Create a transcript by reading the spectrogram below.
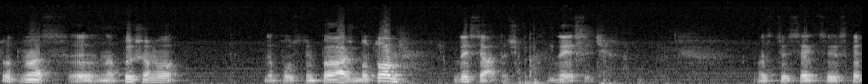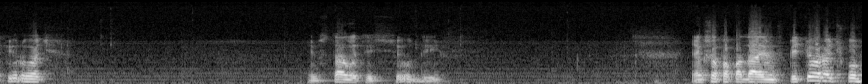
Тут у нас е, напишемо, допустим, PH бутон десяточка, 10. Ось цю секцію скопірувати і вставити сюди. Якщо попадаємо в п'ятерочку,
